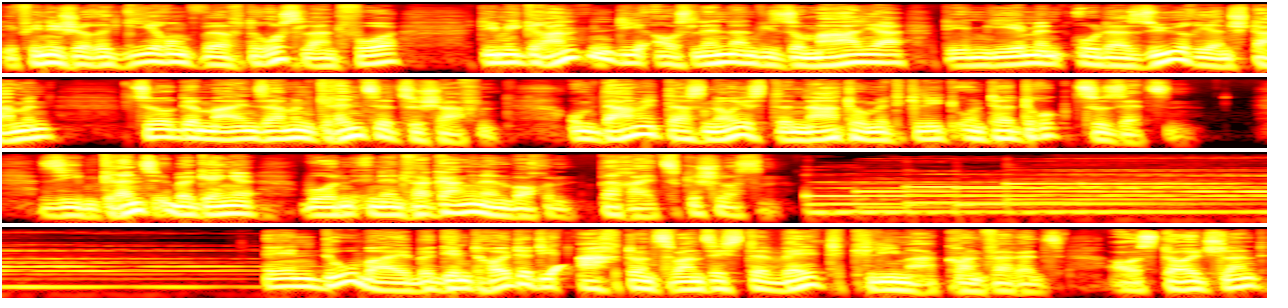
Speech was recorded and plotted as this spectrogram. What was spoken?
Die finnische Regierung wirft Russland vor, die Migranten, die aus Ländern wie Somalia, dem Jemen oder Syrien stammen, zur gemeinsamen Grenze zu schaffen, um damit das neueste NATO-Mitglied unter Druck zu setzen. Sieben Grenzübergänge wurden in den vergangenen Wochen bereits geschlossen. In Dubai beginnt heute die 28. Weltklimakonferenz. Aus Deutschland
